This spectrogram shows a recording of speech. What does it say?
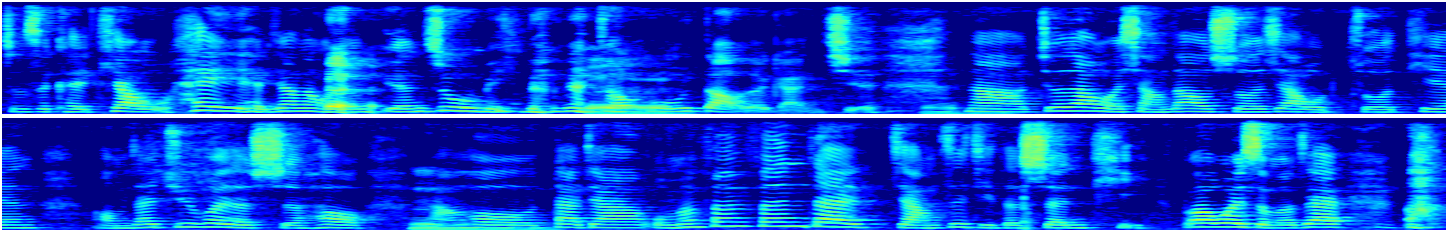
就是可以跳舞，嘿，很像那种原 原住民的那种舞蹈的感觉，那就让我想到说一下我昨天。我们在聚会的时候，然后大家我们纷纷在讲自己的身体，不知道为什么在啊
